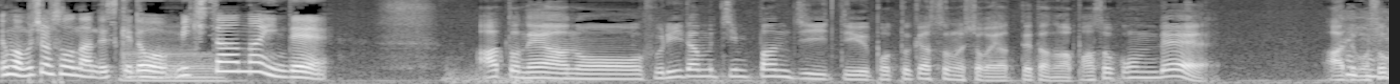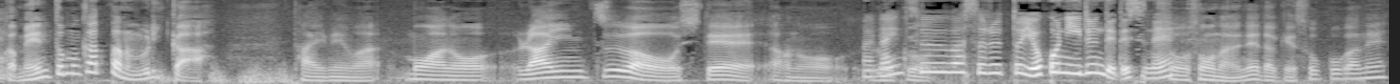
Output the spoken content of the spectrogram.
まあもちろんそうなんですけど、うんミキサーないんで、あとね、あの、フリーダムチンパンジーっていうポッドキャストの人がやってたのはパソコンで、あ、でもそっか、面と向かったの無理か。対面は。もうあの、LINE 通話をして、あの、まあ LINE 通話すると横にいるんでですね。そうそうなんよね。だけどそこがね、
